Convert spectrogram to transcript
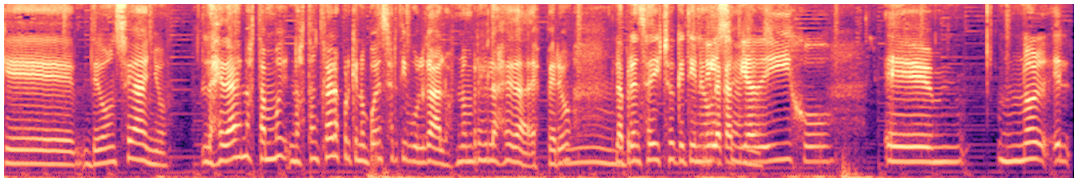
que de 11 años las edades no están muy no están claras porque no pueden ser divulgadas los nombres y las edades pero Mm. la prensa ha dicho que tiene Ni la 11 cantidad años. de hijos. Eh, no, el-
